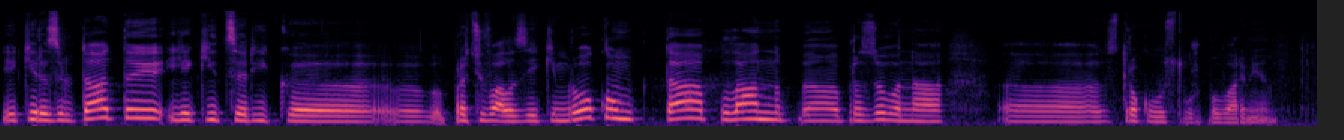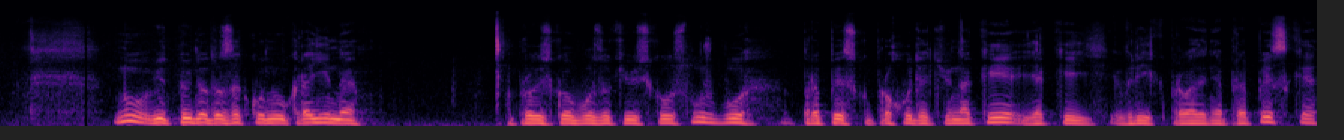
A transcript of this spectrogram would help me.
Які результати, який це рік е, е, працювали з яким роком, та план е, призову на е, строкову службу в армію. Ну, відповідно до закону України про військовий обов'язок і військову службу, приписку проходять юнаки, який в рік проведення приписки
